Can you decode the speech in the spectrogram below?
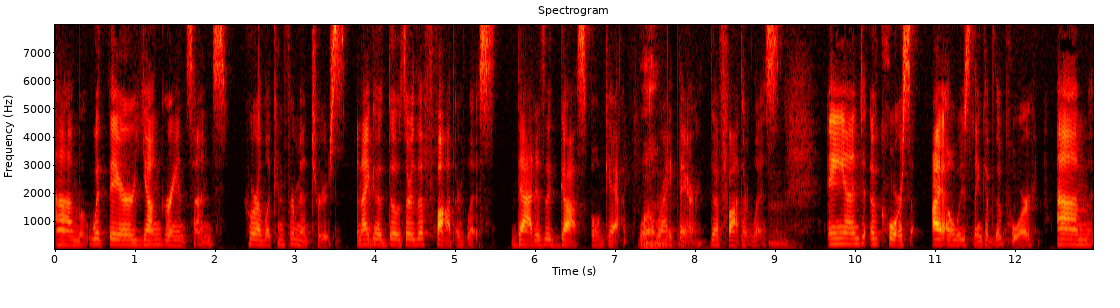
um, with their young grandsons who are looking for mentors. And I go, mm. those are the fatherless. That is a gospel gap wow. right there, the fatherless. Mm. And of course, I always think of the poor. Um,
